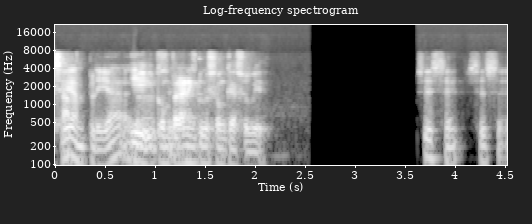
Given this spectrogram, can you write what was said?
Sí, amplía. y comprar incluso aunque ha subido. Sí, sí, sí, sí.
